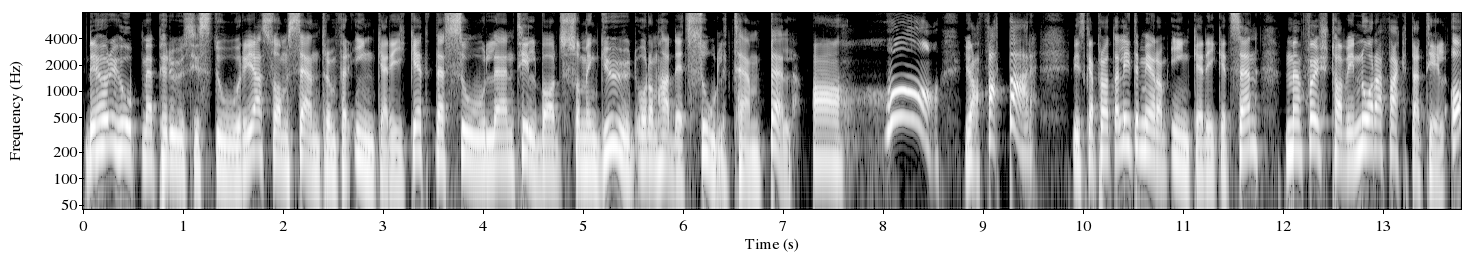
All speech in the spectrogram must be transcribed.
Det hör ihop med Perus historia som centrum för inkariket där solen tillbads som en gud och de hade ett soltempel. Aha. Jaha, jag fattar! Vi ska prata lite mer om inkariket sen, men först har vi några fakta till. Okej!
